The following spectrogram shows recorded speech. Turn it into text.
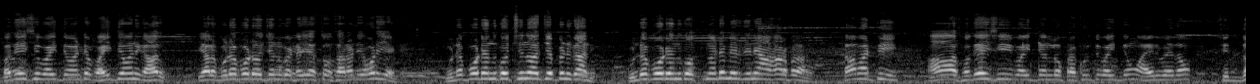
స్వదేశీ వైద్యం అంటే వైద్యం అని కాదు. ఇవాళ గుండెపోటు వచ్చింది గట్ట చేస్తావు సార్ అంటే ఎవడు చేయండి. గుండెపోటు ఎందుకు వచ్చిందో అది చెప్పిండు కానీ గుండెపోటు ఎందుకు వస్తుందంటే మీరు తినే ఆహార పదార్థం. కాబట్టి ఆ స్వదేశీ వైద్యంలో ప్రకృతి వైద్యం ఆయుర్వేదం సిద్ధ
